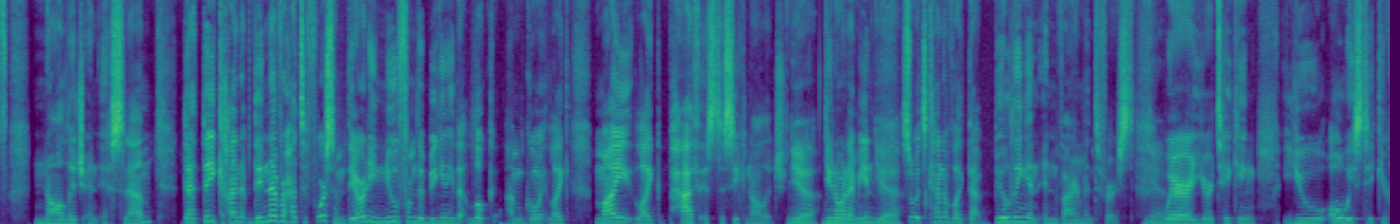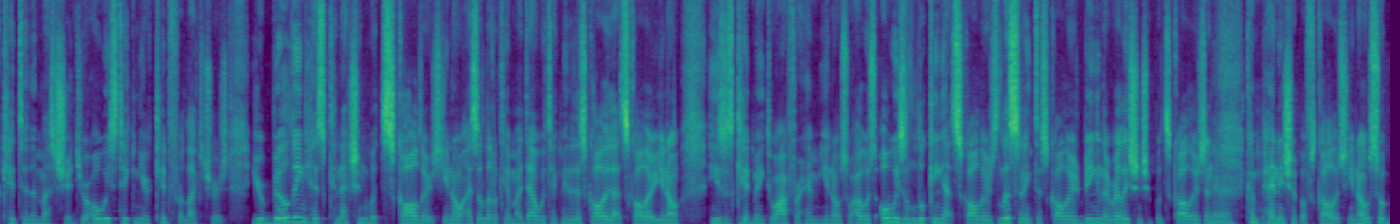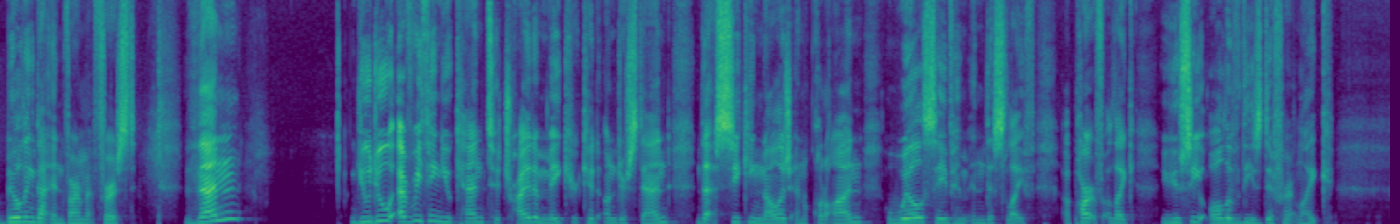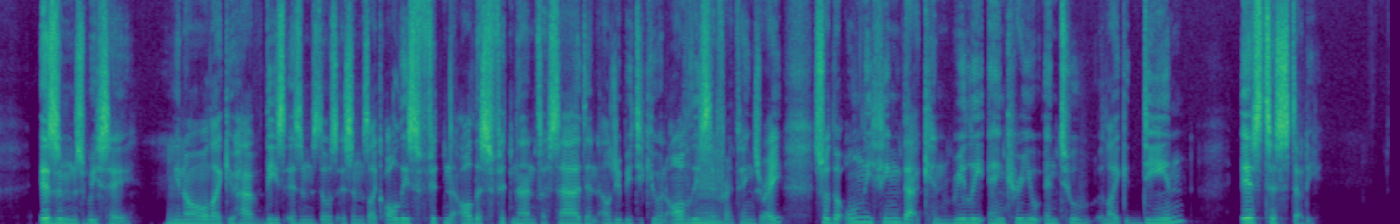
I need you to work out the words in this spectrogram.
knowledge and islam that they kind of they never had to force him. They already knew from the beginning that look i'm going like my like path is to seek knowledge Yeah. you know what i mean Yeah. so it's kind of like that building an environment first Yeah. where you're taking you always take your kid to the masjid you're always taking your kid for lectures you're building his connection with scholars you know as a little kid my dad would take me to this scholar that scholar you know he's his kid make dua for him you know so i was always looking at scholars listening to scholars being in the relationship with scholars and yeah. companionship of scholars, you know? So building that environment first. Then you do everything you can to try to make your kid understand that seeking knowledge and Quran will save him in this life. Apart from like you see all of these different like isms we say. You Mm. know, like you have these isms, those isms, like all these fitna, all this fitna and fasad and LGBTQ and all of these Mm. different things, right? So the only thing that can really anchor you into like deen is to study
